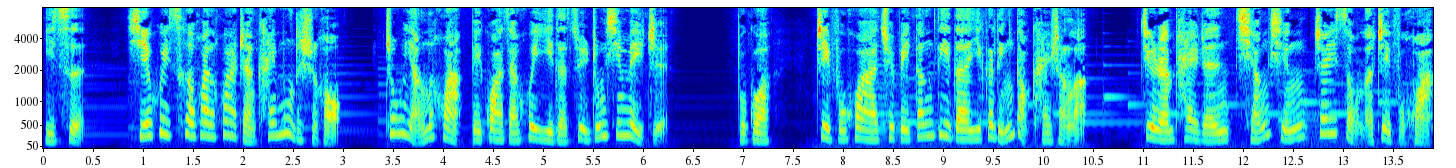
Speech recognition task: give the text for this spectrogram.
一次，协会策划的画展开幕的时候，周扬的画被挂在会议的最中心位置。不过，这幅画却被当地的一个领导看上了。竟然派人强行摘走了这幅画，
